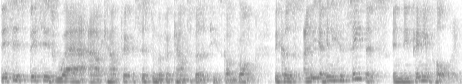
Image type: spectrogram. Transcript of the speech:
this is this is where our account, system of accountability has gone wrong because, and, and you can see this in the opinion polling,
